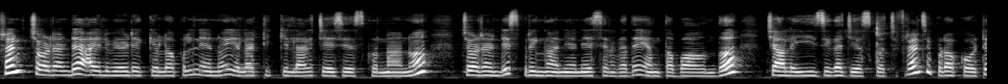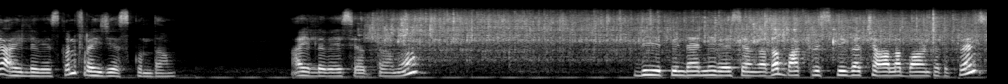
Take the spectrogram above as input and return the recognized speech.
ఫ్రెండ్ చూడండి ఆయిల్ వేడెక్కే లోపల నేను ఇలా టిక్కీలాగా చేసేసుకున్నాను. చూడండి స్ప్రింగ్ ఆనియన్ వేసాను కదా ఎంత బాగుందో. చాలా ఈజీగా చేసుకోవచ్చు ఫ్రెండ్స్. ఇప్పుడు ఒక్కొక్కటి ఆయిల్లో వేసుకొని ఫ్రై చేసుకుందాం. ఆయిల్లో వేసేద్దాము. బియ్య పిండి అన్నీ వేసాం కదా బాగా క్రిస్పీగా చాలా బాగుంటుంది ఫ్రెండ్స్.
